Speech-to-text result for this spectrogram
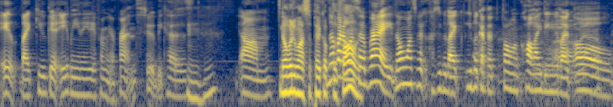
a- like you get alienated from your friends too because um, nobody wants to pick up nobody the phone wants to. Right? No one wants to because you like you look at the phone call ID and you're like, oh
